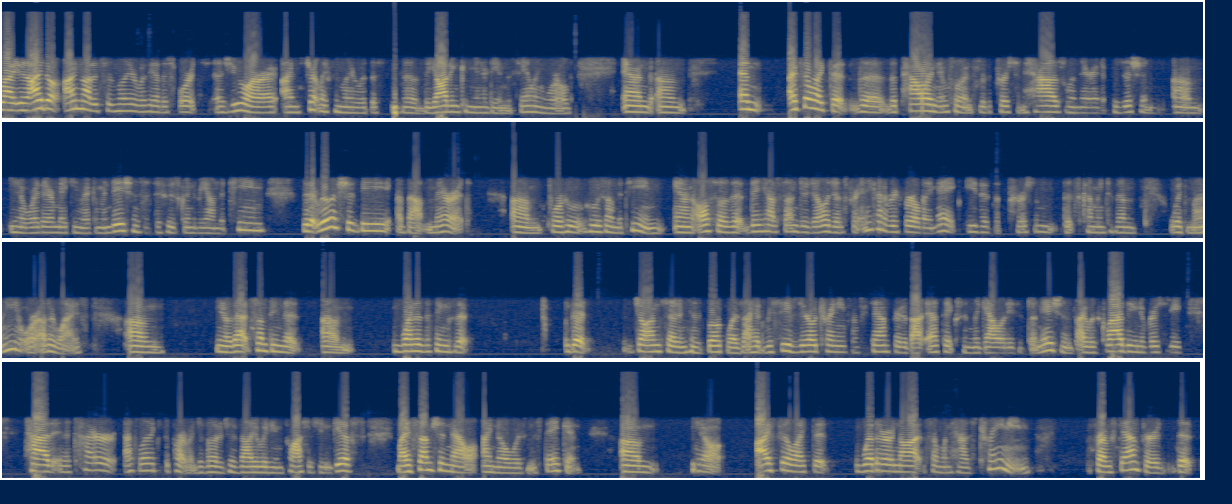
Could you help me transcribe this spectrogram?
Right, and I don't. I'm not as familiar with the other sports as you are. I, I'm certainly familiar with this, the the yachting community and the sailing world, and um, and I feel like that the the power and influence that a person has when they're in a position, um, you know, where they're making recommendations as to who's going to be on the team, that it really should be about merit um, for who who's on the team, and also that they have some due diligence for any kind of referral they make, either the person that's coming to them with money or otherwise. Um, you know, that's something that um, one of the things that that John said in his book was, I had received zero training from Stanford about ethics and legalities of donations. I was glad the university had an entire athletics department devoted to evaluating and processing gifts. My assumption now I know was mistaken. Um, you know, I feel like that whether or not someone has training from Stanford, that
